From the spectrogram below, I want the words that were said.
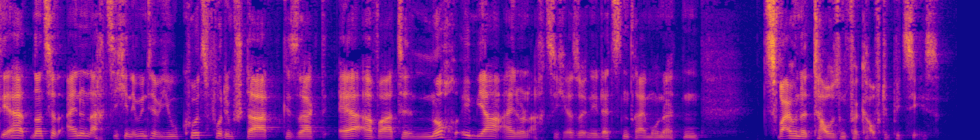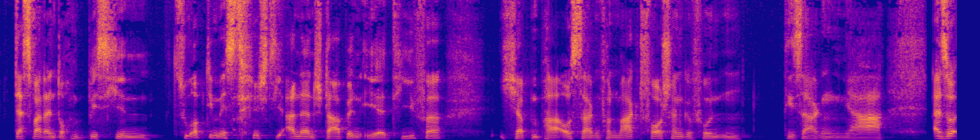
der hat 1981 in einem Interview kurz vor dem Start gesagt, er erwarte noch im Jahr 81, also in den letzten drei Monaten, 200.000 verkaufte PCs das war dann doch ein bisschen zu optimistisch. Die anderen stapeln eher tiefer. Ich habe ein paar Aussagen von Marktforschern gefunden, die sagen, ja, also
